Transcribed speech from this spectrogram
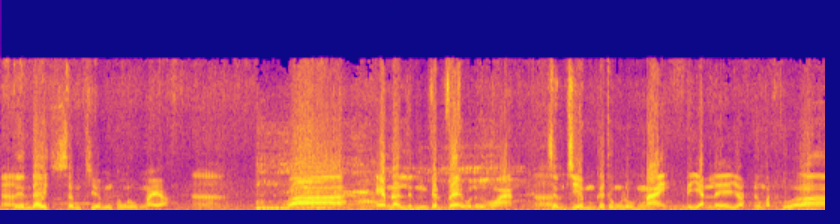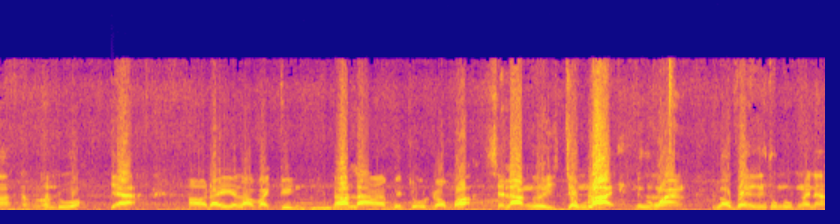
À. đến đây xâm chiếm thung lũng này ạ ờ và em là lính cận vệ của nữ hoàng À. xâm chiếm cái thung lũng này để giành lấy giọt nước mắt của Thần rùa. thần rùa dạ ở đây là Viking đó là bên chỗ rồng á sẽ là người chống lại nữ hoàng để bảo vệ cái thung lũng này nè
